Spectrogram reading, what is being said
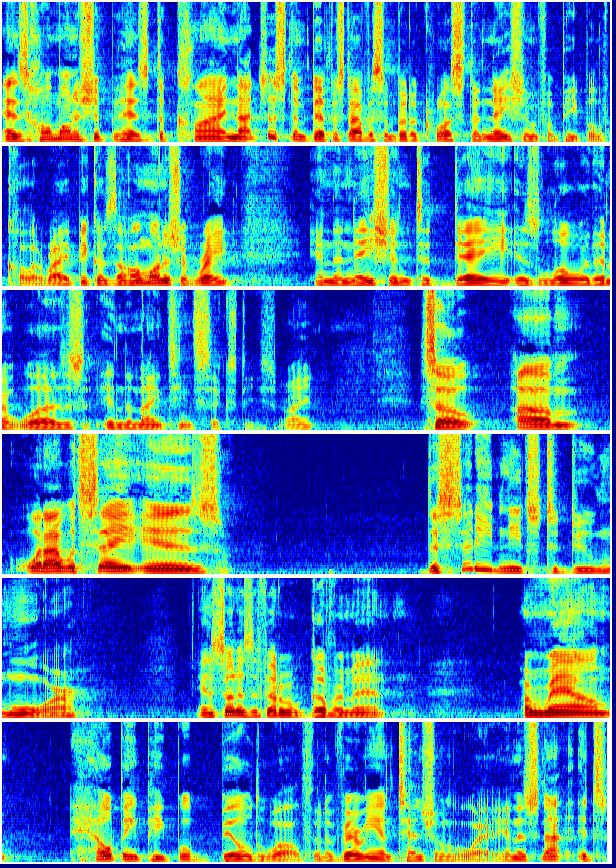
as home ownership has declined, not just in Bedford Stuyvesant, but across the nation for people of color, right? Because the home ownership rate in the nation today is lower than it was in the 1960s, right? So um, what I would say is the city needs to do more and so does the federal government, around helping people build wealth in a very intentional way. And it's not it's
